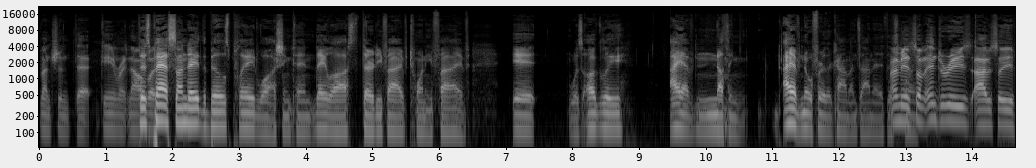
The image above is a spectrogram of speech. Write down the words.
mention that game right now. This but past Sunday, the Bills played Washington. They lost 35-25. It was ugly. I have nothing. I have no further comments on it. At this I mean, point. some injuries, obviously.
